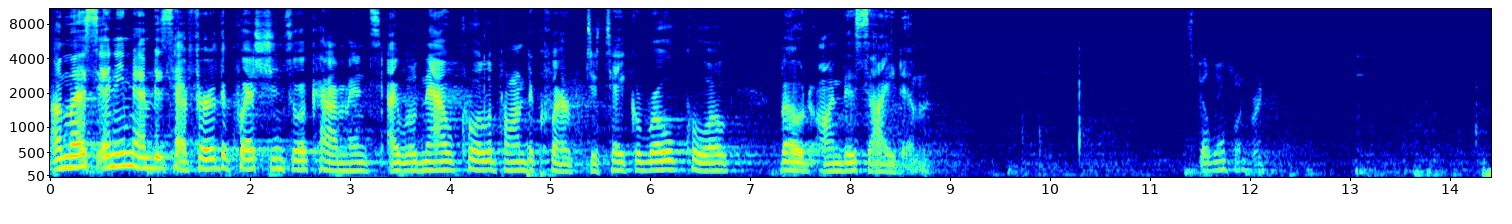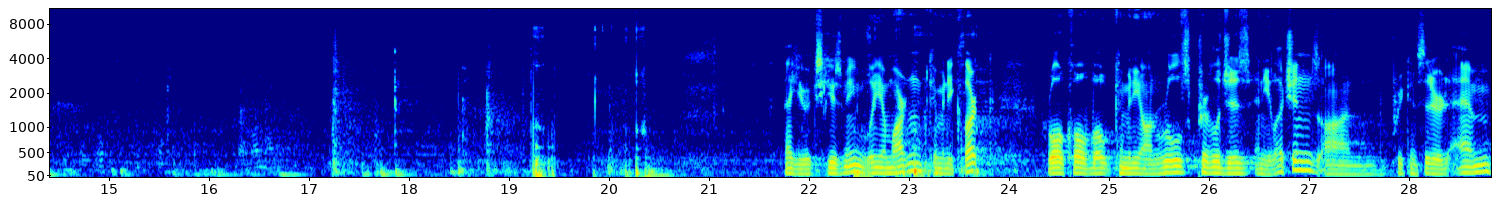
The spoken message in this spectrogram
Unless any members have further questions or comments, I will now call upon the clerk to take a roll call vote on this item. Spelling? Thank you. Excuse me. William Martin, Committee Clerk. Roll call vote, Committee on Rules, Privileges, and Elections on preconsidered M.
